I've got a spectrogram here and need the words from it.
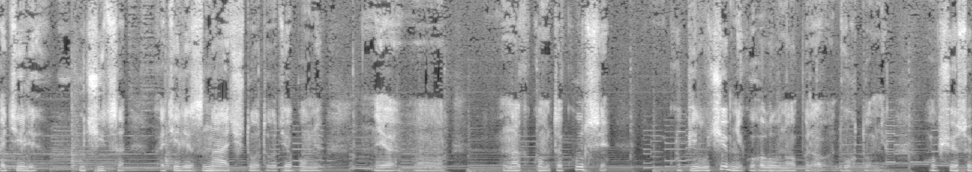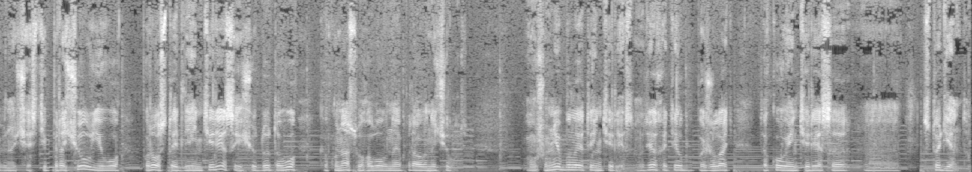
хотели учиться, хотели знать что-то. Вот я помню, я э, на каком-то курсе купил учебник уголовного права, двухтомник, общую особенную часть, и прочел его просто для интереса еще до того, как у нас уголовное право началось. Потому что мне было это интересно. Вот я хотел бы пожелать такого интереса э, студентам.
